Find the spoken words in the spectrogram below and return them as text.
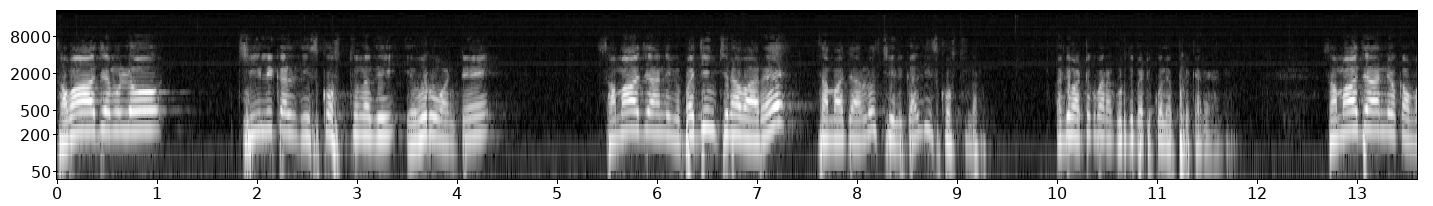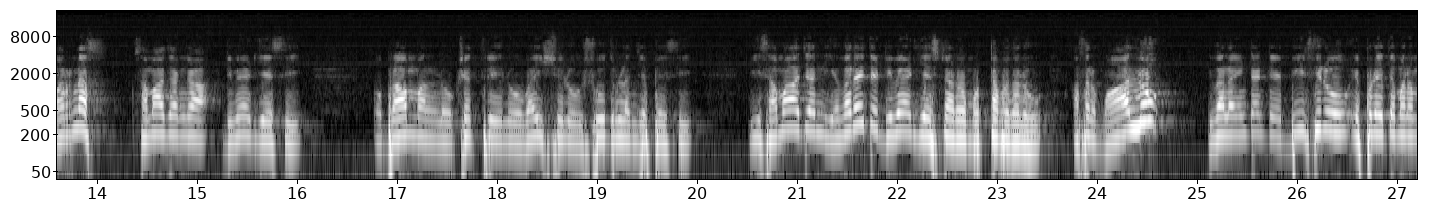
సమాజంలో చీలికలు తీసుకొస్తున్నది ఎవరు అంటే సమాజాన్ని విభజించిన వారే సమాజంలో చీలికలు తీసుకొస్తున్నారు. అది మట్టుకు మనం గుర్తుపెట్టుకోవాలి ఎప్పటికైనా కానీ. సమాజాన్ని ఒక వర్ణ సమాజంగా డివైడ్ చేసి బ్రాహ్మణులు క్షత్రియులు వైశ్యులు శూద్రులు అని చెప్పేసి ఈ సమాజాన్ని ఎవరైతే డివైడ్ చేసినారో మొట్టమొదలు అసలు వాళ్ళు ఇవాళ ఏంటంటే బీసీలు ఎప్పుడైతే మనం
